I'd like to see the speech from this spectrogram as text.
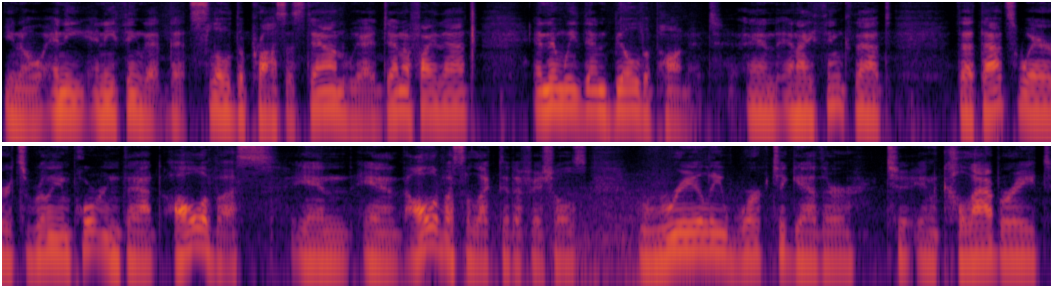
you know, any, anything that, that slowed the process down, we identify that. And then we then build upon it. And, and I think that, that that's where it's really important that all of us in and all of us elected officials really work together to and collaborate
